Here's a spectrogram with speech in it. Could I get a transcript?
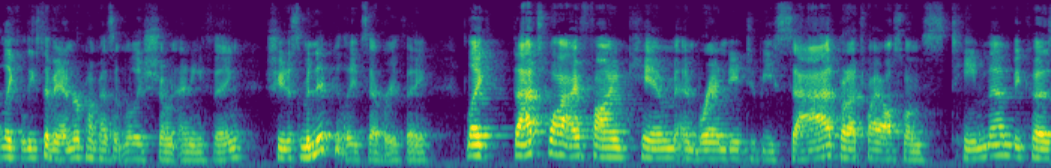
Like Lisa Vanderpump hasn't really shown anything. She just manipulates everything. Like that's why I find Kim and Brandi to be sad, but that's why I also am team them because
